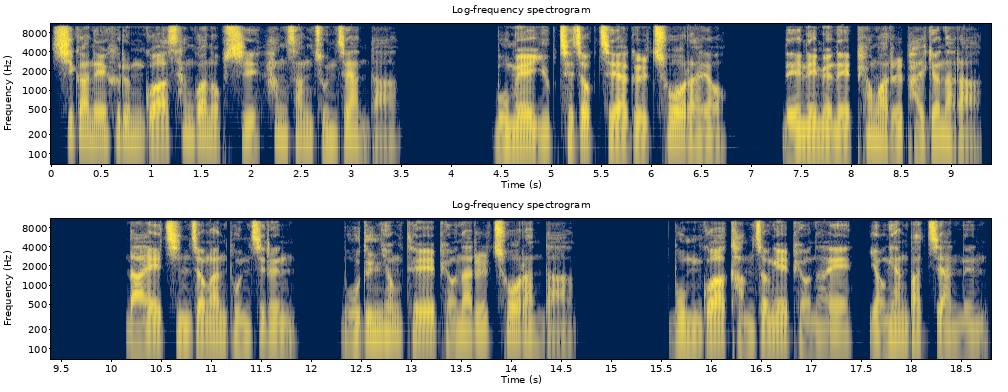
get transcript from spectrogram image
시간의 흐름과 상관없이 항상 존재한다. 몸의 육체적 제약을 초월하여 내 내면의 평화를 발견하라. 나의 진정한 본질은 모든 형태의 변화를 초월한다. 몸과 감정의 변화에 영향받지 않는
